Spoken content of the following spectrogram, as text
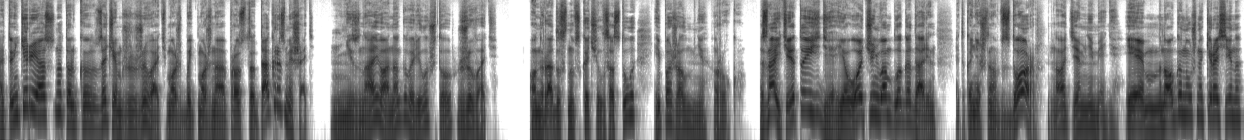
Это интересно, только зачем же жевать? Может быть, можно просто так размешать?» «Не знаю, она говорила, что жевать». Он радостно вскочил со стула и пожал мне руку. «Знаете, это идея, очень вам благодарен. Это, конечно, вздор, но тем не менее. И много нужно керосина?»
